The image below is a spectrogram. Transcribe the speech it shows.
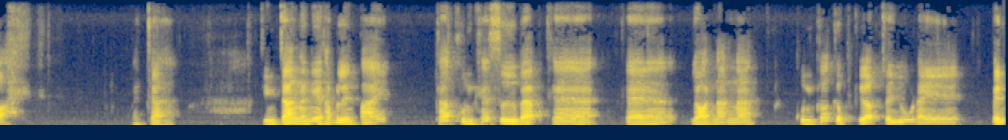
บายๆนะจ๊ะจริงจังนั้นเนี่ยทำไปเล่นไป ถ้าคุณแค่ซื้อแบบแค่แค่ยอดนั้นนะ คุณก็เกือบเกือบจะอยู่ในเป็น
